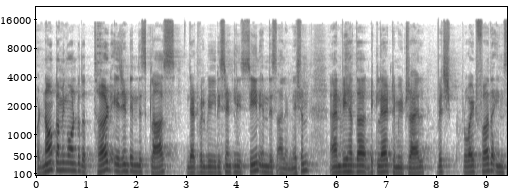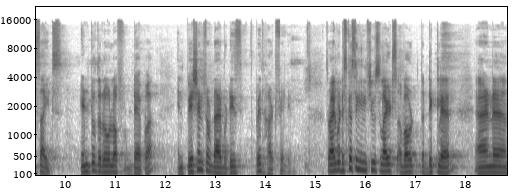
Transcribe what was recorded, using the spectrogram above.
But now coming on to the third agent in this class that will be recently seen in this island nation, and we have the DECLARE trial, which provide further insights into the role of DAPA in patients of diabetes with heart failure. So I'll be discussing in few slides about the DECLARE and uh,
